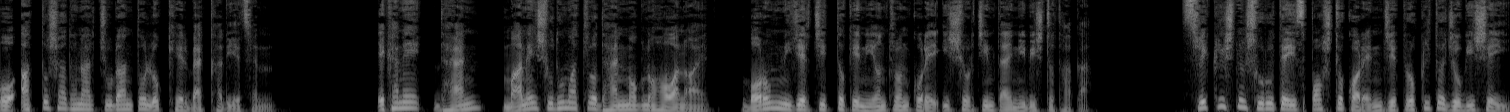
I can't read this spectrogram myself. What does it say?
ও আত্মসাধনার চূড়ান্ত লক্ষ্যের ব্যাখ্যা দিয়েছেন। এখানে ধ্যান মানে শুধুমাত্র ধ্যানমগ্ন হওয়া নয়, বরং নিজের চিত্তকে নিয়ন্ত্রণ করে ঈশ্বর চিন্তায় নিবিষ্ট থাকা। শ্রীকৃষ্ণ শুরুতেই স্পষ্ট করেন যে প্রকৃত যোগী সেই,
